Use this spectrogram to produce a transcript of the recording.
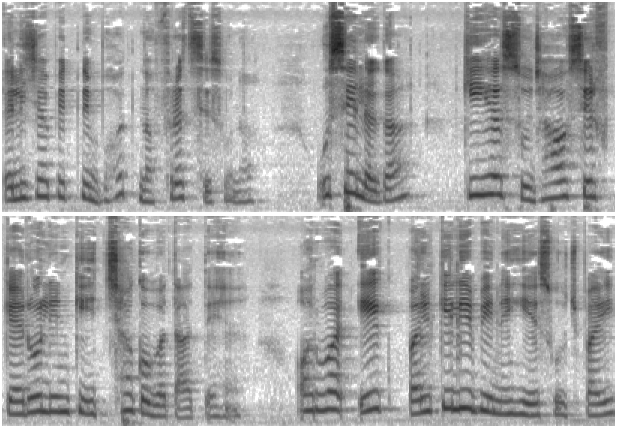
एलिजाबेथ ने बहुत नफरत से सुना। उसे लगा कि यह सुझाव सिर्फ़ कैरोलिन की इच्छा को बताते हैं। और वह एक पल के लिए भी नहीं ये सोच पाई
